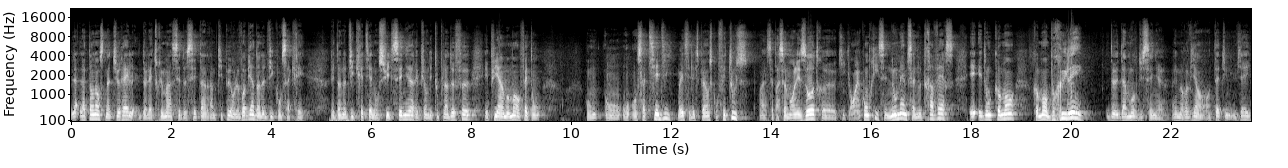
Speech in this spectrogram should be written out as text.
La, la tendance naturelle de l'être humain, c'est de s'éteindre un petit peu. On le voit bien dans notre vie consacrée. Et dans notre vie chrétienne, on suit le Seigneur, et puis on est tout plein de feu. Et puis à un moment, en fait, on, on, on, on, s'attiédit. Vous voyez, c'est l'expérience qu'on fait tous. Ouais, c'est pas seulement les autres euh, qui, qui ont rien compris, c'est nous-mêmes, ça nous traverse. Et, et donc comment comment brûler d'amour du Seigneur. Il me revient en, tête une vieille,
